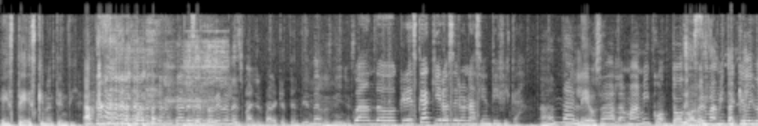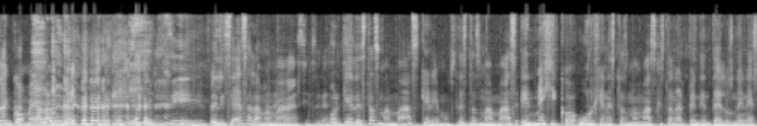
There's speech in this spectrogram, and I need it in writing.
Este, es que no entendí. Ah. no, no es cierto, dilo en español para que te entiendan los niños. Cuando crezca quiero ser una científica. Ándale, o sea, la mami con todo. A ver, mamita, ¿qué le iba a comer a la bebé? sí. Felicidades a la mamá. gracias, gracias. Porque de estas mamás queremos, de estas mamás. En México urgen estas mamás que están al pendiente de los nenes.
